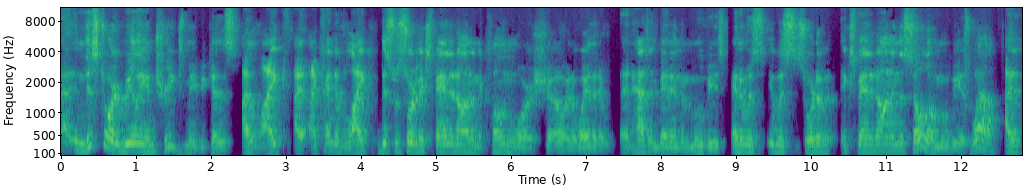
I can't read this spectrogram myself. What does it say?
uh, and this story really intrigues me because I like, I, I kind of like, this was sort of expanded on in the Clone Wars show in a way that it, it hasn't been in the movies. And it was, it was sort of expanded on in the solo movie as well. I,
